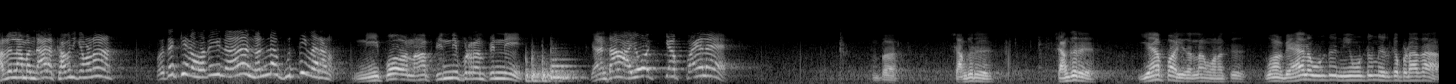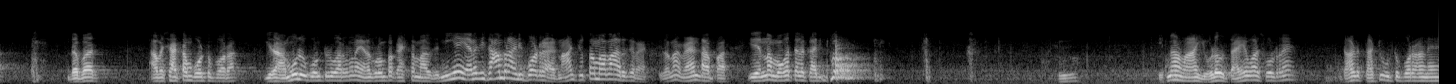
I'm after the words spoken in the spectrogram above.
அது இல்லாம இந்த ஆளை கவனிக்க வேணாம். உதைக்கிற உதையில நல்ல புத்தி வரணும். நீ போ நான் பின்னி விடுறேன் பின்னி. ஏண்டா அயோக்கிய பயலே? சங்கரு சங்கரு ஏன்பா இதெல்லாம் உனக்கு? உன் வேலை உண்டு நீ உண்டுன்னு இருக்கப்படாதா? இந்த பார் அவ சட்டம் போட்டு போறா. இதை அமுலு கொண்டு வரதுலாம் எனக்கு ரொம்ப கஷ்டமா இருக்கு நீ ஏன் எனக்கு சாம்பிராணி போடுற? நான் சுத்தமா தான் இருக்கிறேன். இதெல்லாம் வேண்டாப்பா இது என்ன முகத்துல கறி என்னவா இவ்வளவு தயவா சொல்றேன் ஆளு தட்டி விட்டு போறானே.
